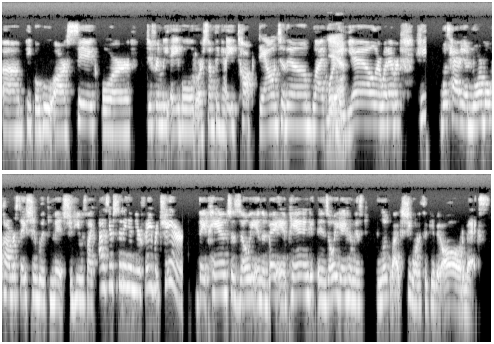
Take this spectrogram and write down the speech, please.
um, people who are sick or differently abled or something, they talk down to them, like, or they yell or whatever. He was having a normal conversation with Mitch and he was like, I you're sitting in your favorite chair. They panned to Zoe in the day and Pan and Zoe gave him this look like she wanted to give it all to Max.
